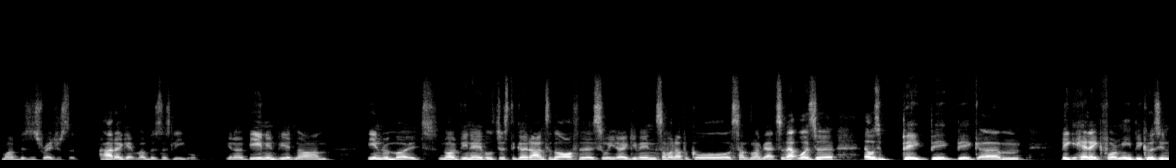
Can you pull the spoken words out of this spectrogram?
my business registered? How do i get my business legal? You know being in vietnam being remote, not being able just to go down to the office or you know giving someone up a call or something like that. So that was a that was a big, big, big um big headache for me because in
